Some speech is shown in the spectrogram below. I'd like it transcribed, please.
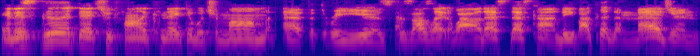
and it's good that you finally connected with your mom after three years because I was like, wow, that's that's kind of deep. I couldn't imagine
